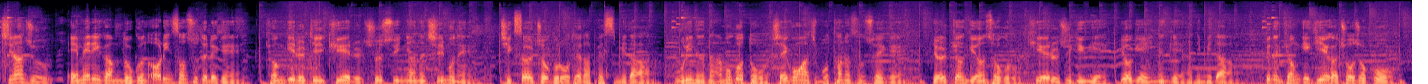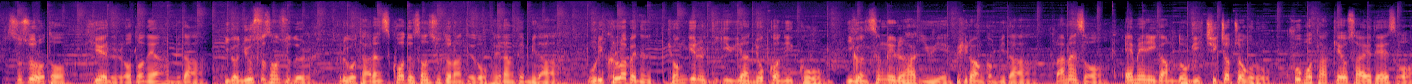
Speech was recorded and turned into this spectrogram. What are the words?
지난주 에메리 감독은 어린 선수들에게 경기를 뛸 기회를 줄 수 있냐는 질문에 직설적으로 대답했습니다. 우리는 아무것도 제공하지 못하는 선수에게 10경기 연속으로 기회를 주기 위해 여기에 있는 게 아닙니다. 그는 경기 기회가 주어졌고 스스로 더 기회를 얻어내야 합니다. 이건 유스 선수들 그리고 다른 스쿼드 선수들한테도 해당됩니다. 우리 클럽에는 경기를 뛰기 위한 요건이 있고 이건 승리를 하기 위해 필요한 겁니다. 라면서 에메리 감독이 직접적으로 쿠보타 케오사에 대해서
